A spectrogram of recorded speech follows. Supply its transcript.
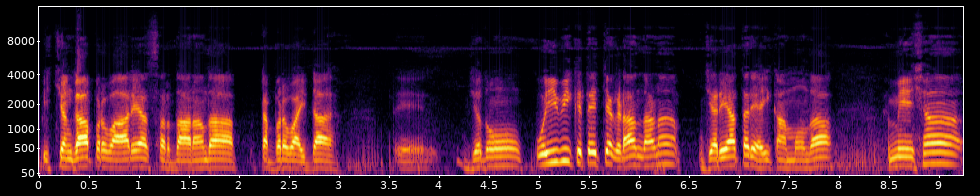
ਵੀ ਚੰਗਾ ਪਰਿਵਾਰ ਆ, ਸਰਦਾਰਾਂ ਦਾ ਟੱਬਰ ਵੱਜਦਾ। ਤੇ ਜਦੋਂ ਕੋਈ ਵੀ ਕਿਤੇ ਝਗੜਾ ਹੁੰਦਾ ਨਾ, ਜਰਿਆ ਧਰਿਆ ਹੀ ਕੰਮ ਆਉਂਦਾ। ਹਮੇਸ਼ਾ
